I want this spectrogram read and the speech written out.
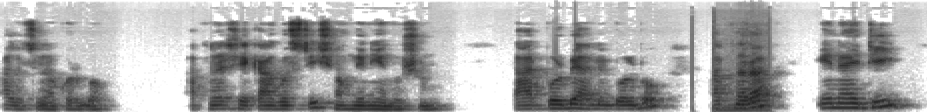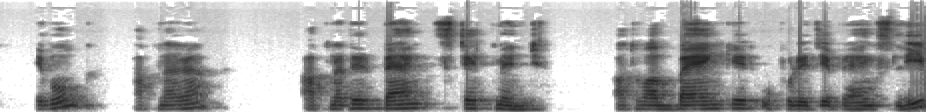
আলোচনা করব। আপনারা সেই কাগজটি সঙ্গে নিয়ে বসুন। তার পূর্বে আমি বলব, আপনারা এনআইডি এবং আপনারা, আপনাদের ব্যাংক স্টেটমেন্ট অথবা ব্যাংকের উপরে যে ব্যাংক স্লিপ,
